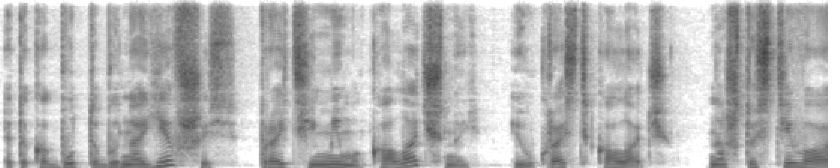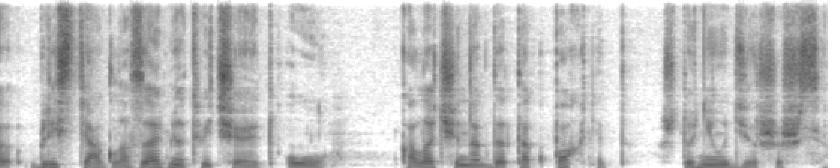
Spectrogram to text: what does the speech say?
Это как будто бы наевшись, пройти мимо калачной и украсть калач. На что Стива, блестя глазами, отвечает, о, калач иногда так пахнет, что не удержишься.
